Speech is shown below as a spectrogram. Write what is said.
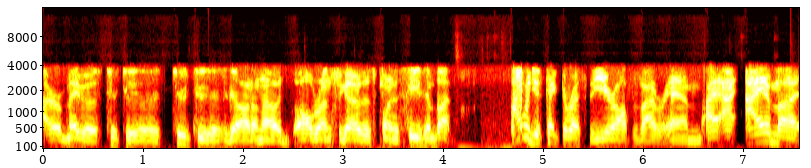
or maybe it was two, two, two Tuesdays ago. I don't know. It all runs together at this point of the season, but I would just take the rest of the year off if I were him. I, I, I am a,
